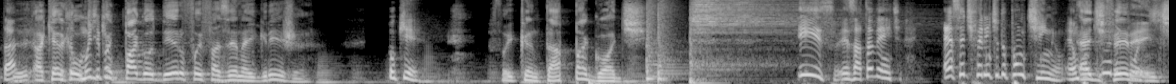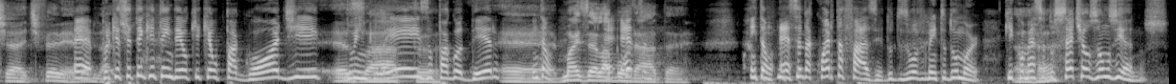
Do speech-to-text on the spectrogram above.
tá? Ok. Aquela que, Então, o que, que o pagodeiro foi fazer na igreja? O quê? Foi cantar pagode. Isso, exatamente. Essa é diferente do pontinho. É um É pouquinho depois. diferente, é diferente. É, É, porque você tem que entender o que é o pagode do Exato. inglês, o pagodeiro. É, então, mais é- elaborada. essa- então, essa é da quarta fase do desenvolvimento do humor, que começa Aham. dos 7 aos 11 anos.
